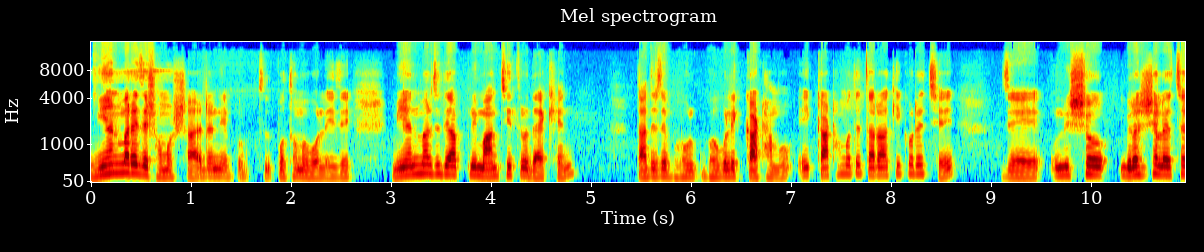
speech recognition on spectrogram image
মিয়ানমারে যে সমস্যা এটা নিয়ে প্র- প্রথমে বলি যে মিয়ানমার যদি আপনি মানচিত্র দেখেন তাদের যে ভৌ- ভৌগোলিক কাঠামো এই কাঠামোতে তারা কি করেছে যে উনিশশো বিরাশি সালে হচ্ছে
